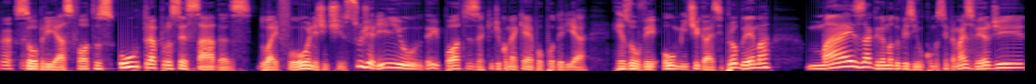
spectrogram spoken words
sobre as fotos ultraprocessadas do iPhone, a gente sugeriu, deu hipóteses aqui de como é que a Apple poderia resolver ou mitigar esse problema, mas a grama do vizinho, como sempre é mais verde,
